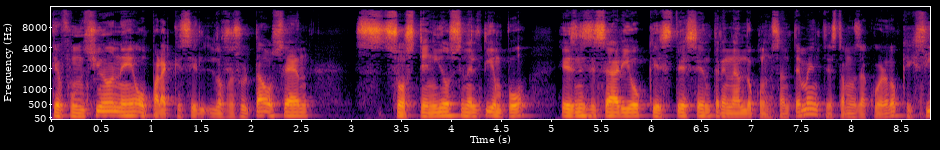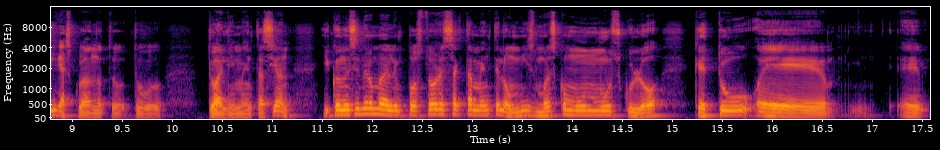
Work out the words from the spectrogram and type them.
te funcione o para que los resultados sean sostenidos en el tiempo, es necesario que estés entrenando constantemente. ¿Estamos de acuerdo? Que sigas cuidando tu, tu alimentación. Y con el síndrome del impostor exactamente lo mismo. Es como un músculo que tú eh, eh,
